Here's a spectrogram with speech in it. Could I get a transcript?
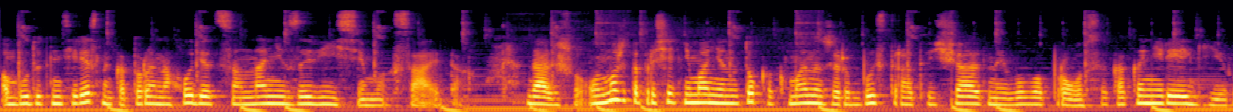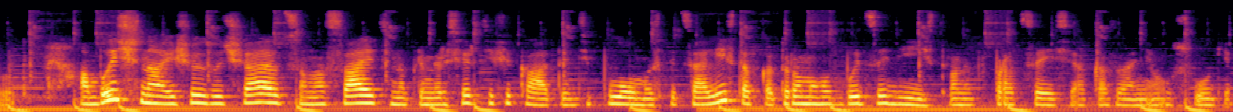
будут интересны, которые находятся на независимом независимых сайтах. Дальше, он может обращать внимание на то, как менеджеры быстро отвечают на его вопросы, как они реагируют. Обычно еще изучаются на сайте, например, сертификаты, дипломы специалистов, которые могут быть задействованы в процессе оказания услуги.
